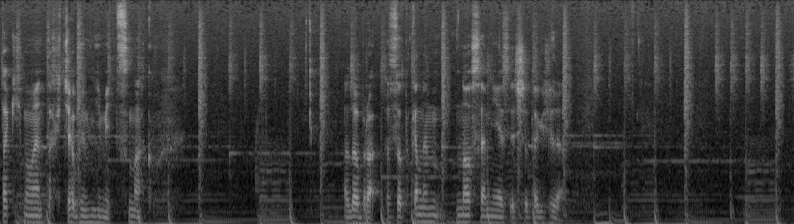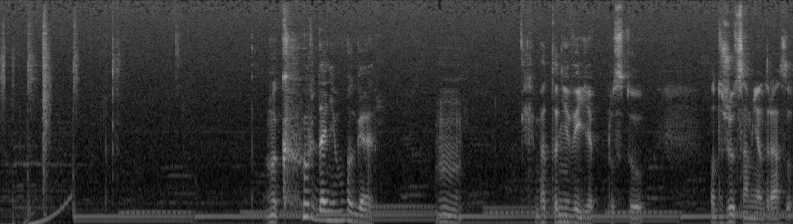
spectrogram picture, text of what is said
Takich momentach chciałbym nie mieć smaku. A dobra, z zatkanym nosem nie jest jeszcze tak źle. No kurde, nie mogę. Mm. Chyba to nie wyjdzie, po prostu odrzuca mnie od razu.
